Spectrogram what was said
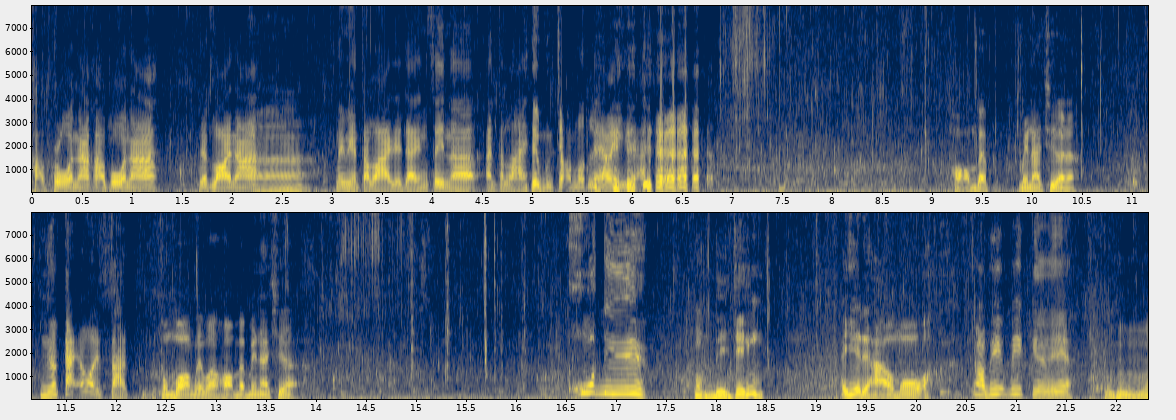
ขาวโพรนะขาวโพรนะ เรียบร้อยนะ อ่า ไม่มีอันตรายใดๆทั้งสิ้นนะฮะอันตรายเนี่ยมึงจอดรถแล้วไอ้เหี้ย หอมแบบไม่น่าเชื่อนะ เนื้อไก่อร่อยสัตว์ ผมบอกเลยว่าหอมแบบไม่น่าเชื่อ โคตรดี ดีจริง ไอ้เหี้ยเดี๋ยวหาว่าโมอะพี่พี่กินอันนี้อื้อหือ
